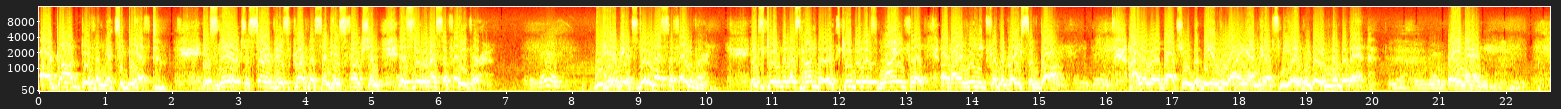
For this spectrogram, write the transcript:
are God-given. It's a gift. It's there to serve His purpose and His function. It's doing us a favor. Amen. You hear me? It's doing us a favor. It's keeping us humble. It's keeping us mindful of our need for the grace of God. I don't know about you, but being who I am helps me every day. Remember that. Yes, amen. amen.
